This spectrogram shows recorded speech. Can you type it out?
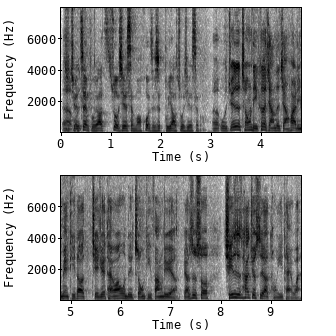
呃，觉得政府要做些什么，或者是不要做些什么？呃，我觉得从李克强的讲话里面提到解决台湾问题总体方略啊，表示说其实他就是要统一台湾。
